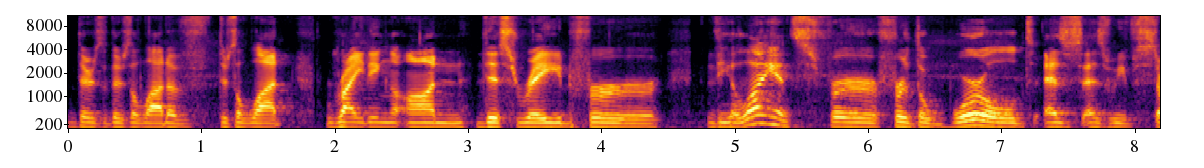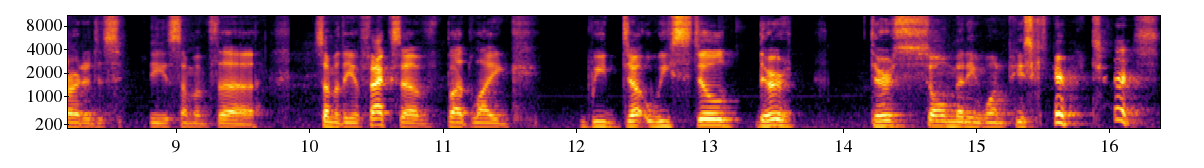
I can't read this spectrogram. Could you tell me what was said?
There's there's a lot of there's a lot writing on this raid for the alliance for for the world as as we've started to see some of the some of the effects of. But like we do we still there there's so many One Piece characters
